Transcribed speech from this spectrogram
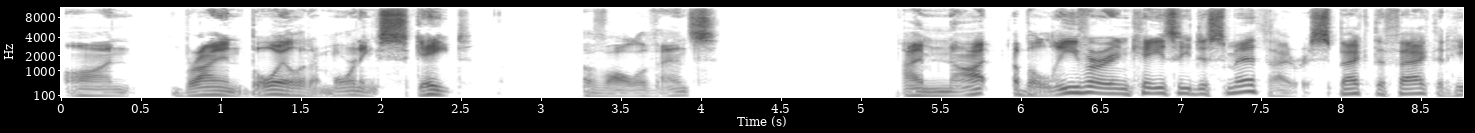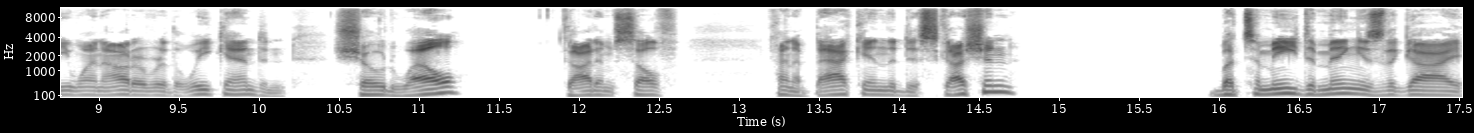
on Brian Boyle at a morning skate, of all events. I'm not a believer in Casey DeSmith. I respect the fact that he went out over the weekend and showed well, got himself kind of back in the discussion. But to me, Domingue is the guy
